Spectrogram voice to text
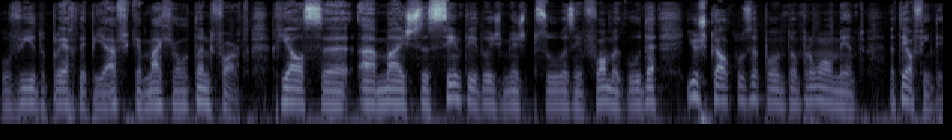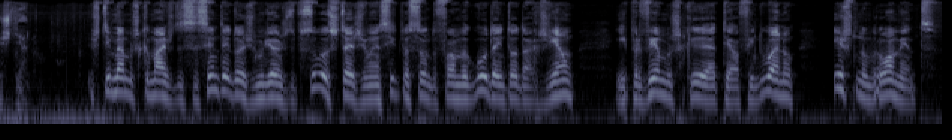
ouvido pela RDP África, Michael Dunford. Realça há mais 60 62 milhões de pessoas em fome aguda e os cálculos apontam para um aumento até ao fim deste ano. Estimamos que mais de 62 milhões de pessoas estejam em situação de fome aguda em toda a região e prevemos que até ao fim do ano este número aumente.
